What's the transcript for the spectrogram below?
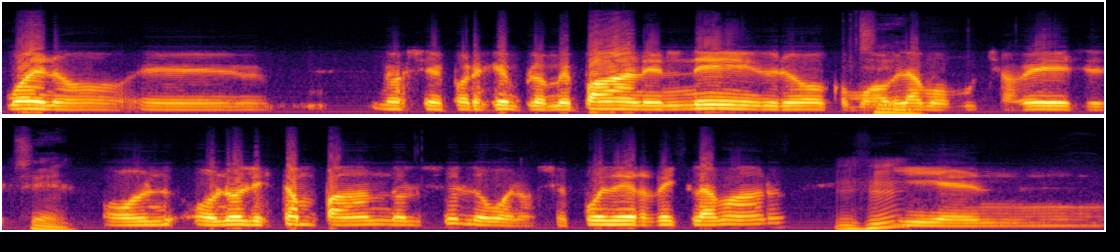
bueno, eh, no sé, por ejemplo, me pagan el negro, como hablamos muchas veces, o, no le están pagando el sueldo, bueno, se puede reclamar y en,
